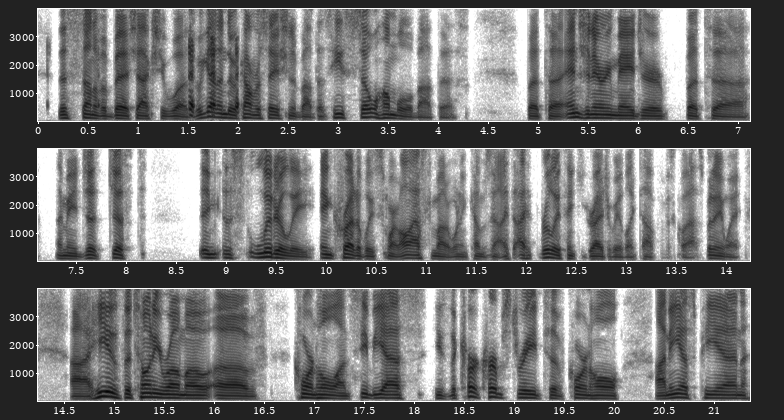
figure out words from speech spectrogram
this son of a bitch actually was. We got into a conversation about this. He's so humble about this. But uh, engineering major, but uh, I mean, just just literally incredibly smart. I'll ask him about it when he comes in. I, I really think he graduated like top of his class. But anyway, uh, he is the Tony Romo of cornhole on CBS. He's the Kirk Herbstreit of cornhole on ESPN.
